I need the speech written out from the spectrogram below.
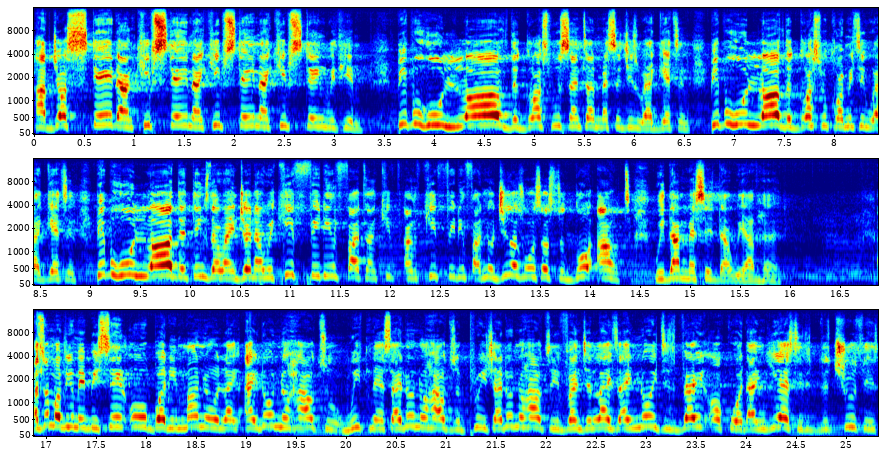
have just stayed and keep staying and keep staying and keep staying with him. People who love the gospel centered messages we are getting. People who love the gospel community we are getting. People who love the things that we're enjoying. And we keep feeding fat and keep, and keep feeding fat. No, Jesus wants us to go out with that message that we have heard. And some of you may be saying, Oh, but Emmanuel, like, I don't know how to witness. I don't know how to preach. I don't know how to evangelize. I know it is very awkward. And yes, it, the truth is,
